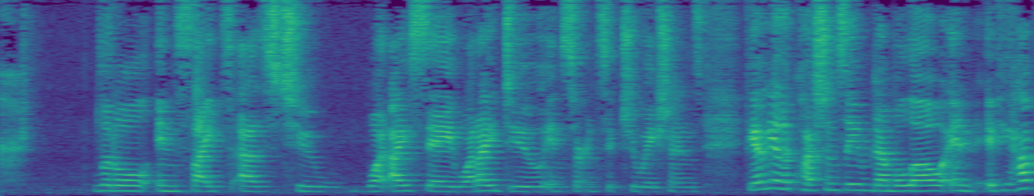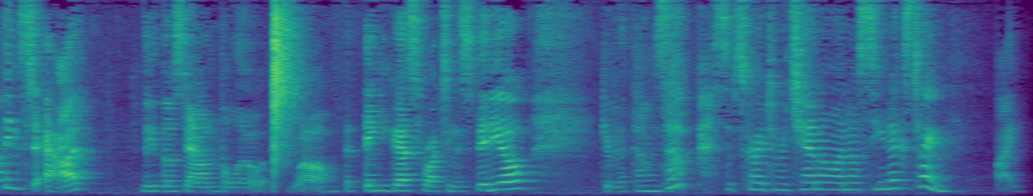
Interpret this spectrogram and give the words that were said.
little insights as to what I say, what I do in certain situations. If you have any other questions, leave them down below. And if you have things to add, leave those down below as well. But thank you guys for watching this video. Give it a thumbs up, subscribe to my channel, and I'll see you next time. Bye.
